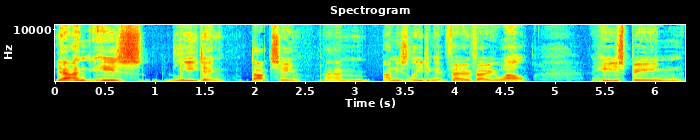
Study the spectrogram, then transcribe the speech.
Yeah, and he's leading that team, um, and he's leading it very, very well. He's been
